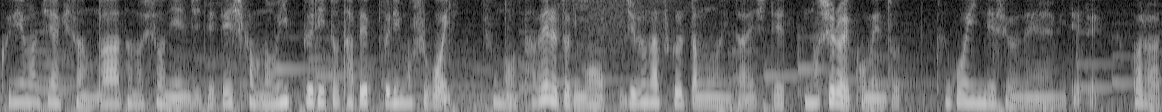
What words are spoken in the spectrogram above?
栗山千明さんが楽しそうに演じてて、しかも飲みっぷりと食べっぷりもすごい。その食べる時も自分が作ったものに対して面白いコメントすごいんですよね、見てて。だから、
